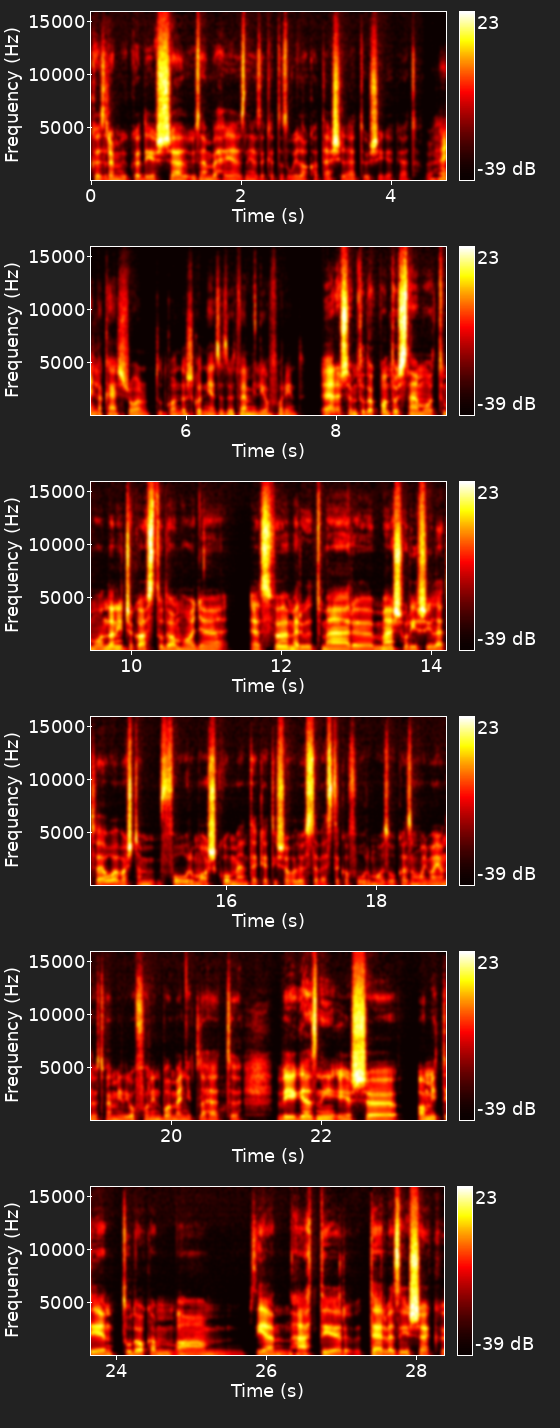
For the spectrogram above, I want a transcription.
közreműködéssel üzembe helyezni ezeket az új lakhatási lehetőségeket. Hány lakásról tud gondoskodni ez az 50 millió forint? Erre sem tudok pontos számot mondani, csak azt tudom, hogy ez fölmerült már máshol is, illetve olvastam fórumos kommenteket is, ahol összevesztek a fórumozók azon, hogy vajon 50 millió forintból mennyit lehet végezni, és amit én tudok, az ilyen háttér tervezések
